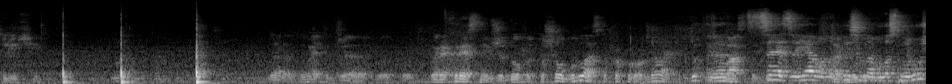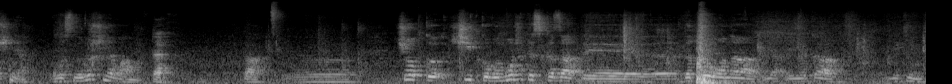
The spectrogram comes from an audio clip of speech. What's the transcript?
слідчий. Зараз, давайте вже е, перехресний вже допит. Пішов, будь ласка, прокурор, давайте. Е, Вас Це заява Так написана буде. власноручно? Власноручно вам? Так. Так. Чітко, чітко ви можете сказати, е, датована я- яка якимсь?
